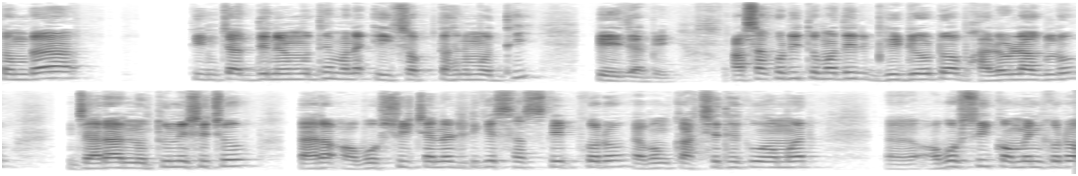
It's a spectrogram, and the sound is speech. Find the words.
তোমরা তিন চার দিনের মধ্যে মানে এই সপ্তাহের মধ্যেই পেয়ে যাবে। আশা করি তোমাদের ভিডিওটা ভালো লাগল। যারা নতুন এসেছ, তারা অবশ্যই চ্যানেলটিকে সাবস্ক্রাইব করো এবং কাছে থেকেও আমার। অবশ্যই কমেন্ট করো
